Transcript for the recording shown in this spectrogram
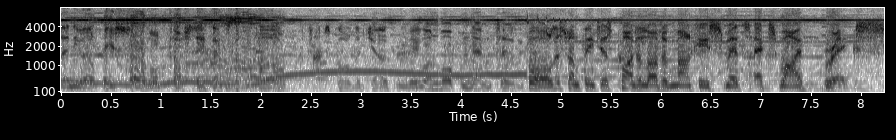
LP Cerebral Caustic, that's the. The track's called The Joke, and there'll be one more from them too. Fall, this one features quite a lot of Marquis Smith's ex-wife, Brix.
